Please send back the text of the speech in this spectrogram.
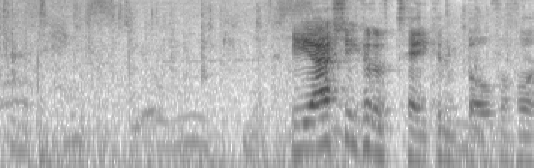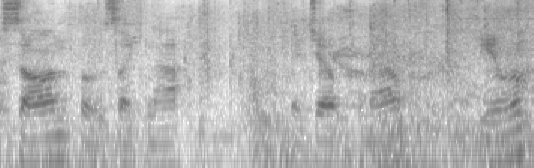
can taste your weakness. He actually could have taken both of us on, but it was like, nah. Okay, Joe, come out. Heal him.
